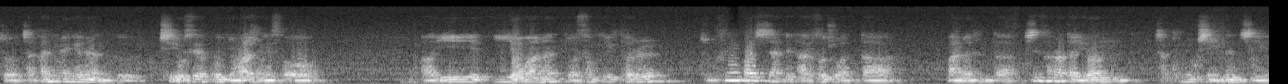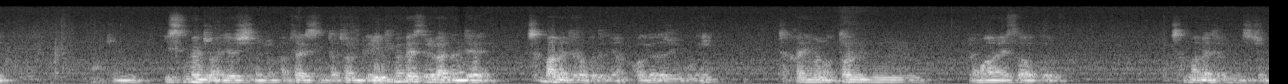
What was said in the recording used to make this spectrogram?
저 작가님에게는 그 혹시 요새 본 영화 중에서 아, 이, 이 영화는 여성 캐릭터를 좀흥 빠지지 않게 다뤄서 좋았다, 마음에 든다, 신선하다 이런 작품이 혹시 있는지 좀 있으면 좀 알려주시면 좀 감사하겠습니다. 저는 레이디 메베스를 봤는데 참 마음에 들었거든요. 거기 여자 주인공이. 작가님은 어떤 영화에서 그 참 마음에 들었는지 좀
